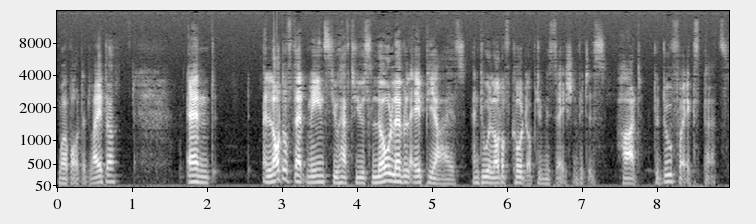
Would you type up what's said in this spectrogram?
More about it later. And a lot of that means you have to use low-level APIs and do a lot of code optimization, which is hard to do for experts.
